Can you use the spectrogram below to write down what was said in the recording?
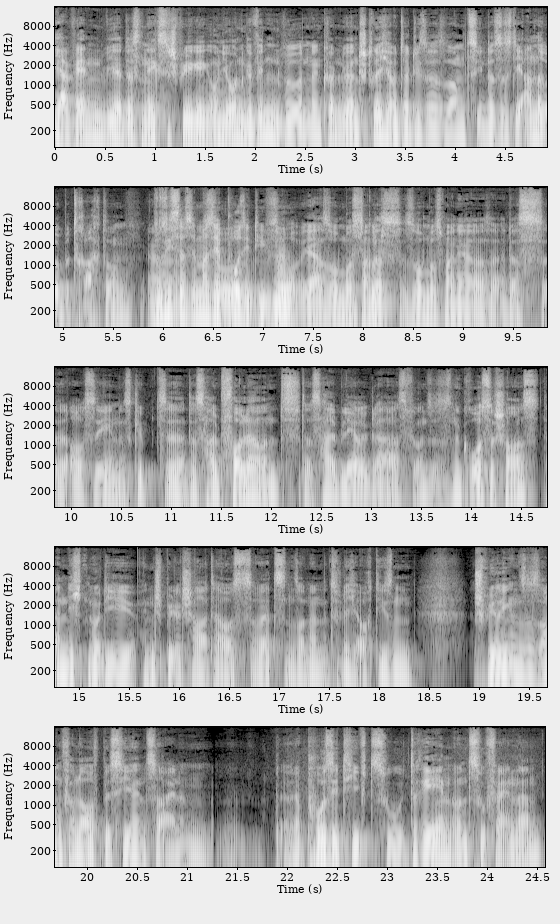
Ja, wenn wir das nächste Spiel gegen Union gewinnen würden, dann könnten wir einen Strich unter diese Saison ziehen. Das ist die andere Betrachtung. Du siehst das immer so, sehr positiv, so, ne? Ja, so muss man gut. das, so muss man ja das äh, auch sehen. Es gibt äh, das halb volle und das halb leere Glas. Für uns ist es eine große Chance, dann nicht nur die Hinspielscharte auszuwetzen, sondern natürlich auch diesen schwierigen Saisonverlauf bis hierhin zu einem äh, oder positiv zu drehen und zu verändern.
